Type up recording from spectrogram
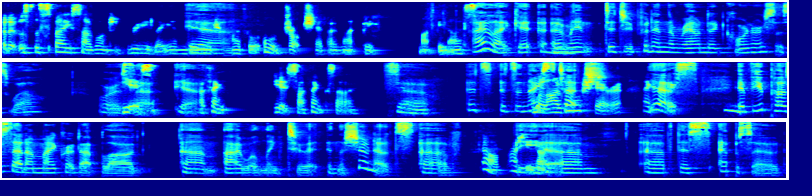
but it was the space I wanted really, and then yeah. I thought, oh, drop shadow might be might be nice. I like it. Mm. I mean, did you put in the rounded corners as well? Or is yes, that, yeah, I think yes, I think so. So yeah. it's it's a nice well, touch. Will share it. Thank yes, you. Hmm. if you post that on micro.blog, um, I will link to it in the show notes of oh, the um, of this episode,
